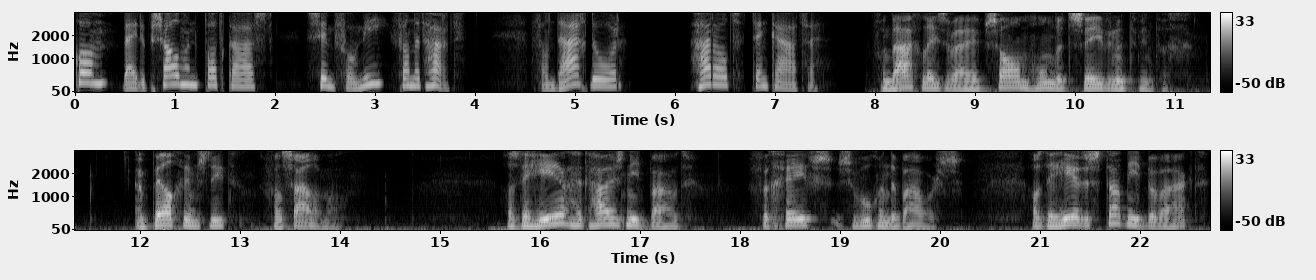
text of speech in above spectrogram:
Welkom bij de Psalmen-podcast Symfonie van het Hart. Vandaag door Harold ten Kate. Vandaag lezen wij Psalm 127, een pelgrimslied van Salomo. Als de Heer het huis niet bouwt, vergeefs zwoegen de bouwers. Als de Heer de stad niet bewaakt,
